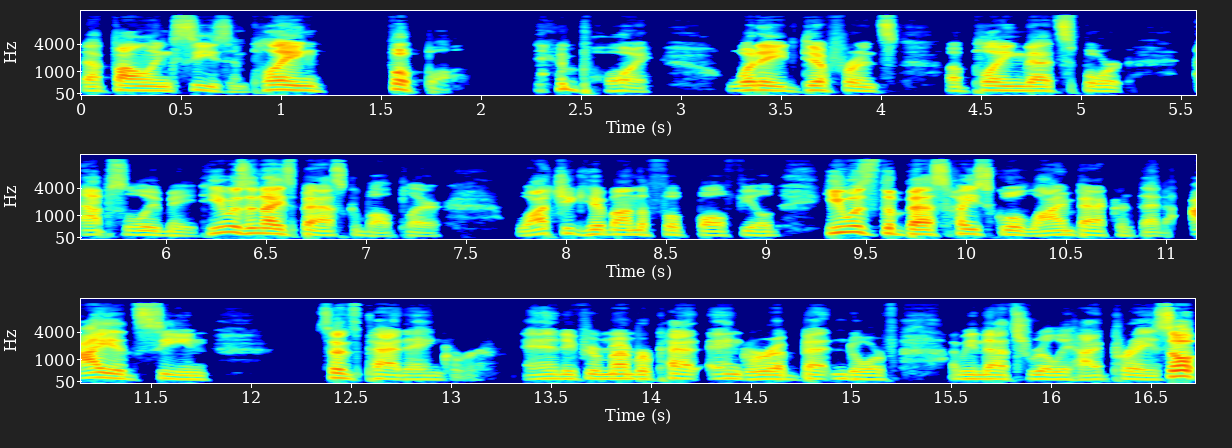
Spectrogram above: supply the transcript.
that following season playing football. And boy, what a difference of playing that sport absolutely made. He was a nice basketball player. Watching him on the football field, he was the best high school linebacker that I had seen since Pat Angerer. And if you remember Pat Angerer at Bettendorf, I mean, that's really high praise. So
